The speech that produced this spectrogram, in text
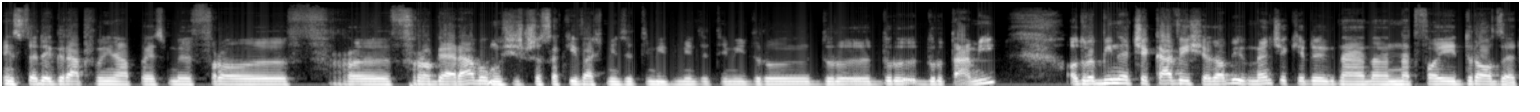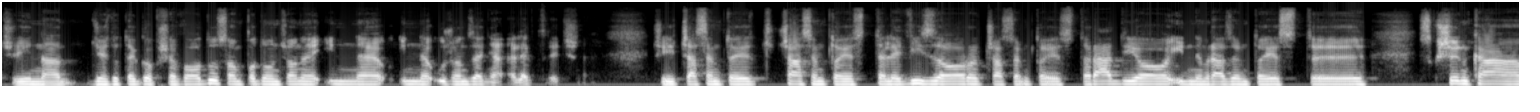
więc wtedy gra przypomina powiedzmy fro, fro, Frogera, bo musisz przeskakiwać między tymi, między tymi dru, dru, dru, drutami. Odrobinę ciekawiej się robi w momencie, kiedy na, na, na twojej drodze, czyli na, gdzieś do tego przewodu są podłączone inne, inne urządzenia elektryczne, elektryczne. Czyli czasem to, jest, czasem to jest telewizor, czasem to jest radio, innym razem to jest y, skrzynka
